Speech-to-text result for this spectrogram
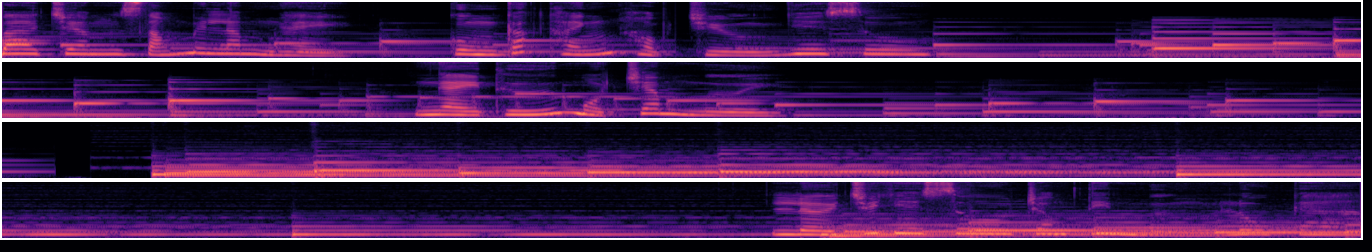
365 ngày cùng các thánh học trường Giêsu. Ngày thứ 110 Lời Chúa Giêsu trong Tin mừng Luca,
